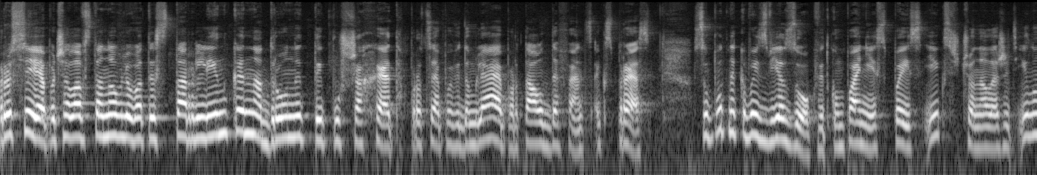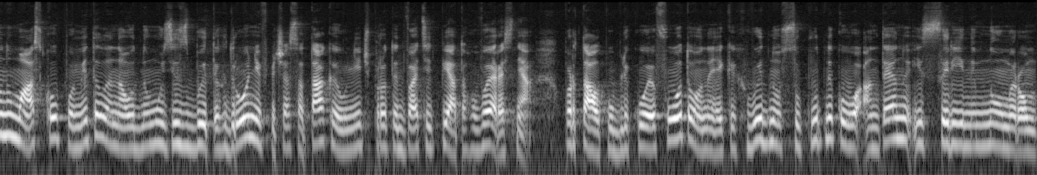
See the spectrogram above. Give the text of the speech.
Росія почала встановлювати старлінки на дрони типу шахет. Про це повідомляє портал Defense Express. Супутниковий зв'язок від компанії SpaceX, що належить Ілону Маску, помітили на одному зі збитих дронів під час атаки у ніч проти 25 вересня. Портал публікує фото, на яких видно супутникову антенну із серійним номером.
